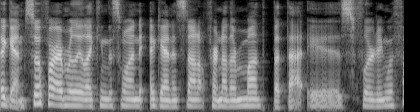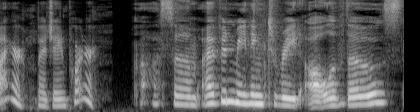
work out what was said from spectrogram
again, so far I'm really liking this one. Again, it's not up for another month, but that is Flirting with Fire by Jane Porter. Awesome. I've been meaning to read all of those.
